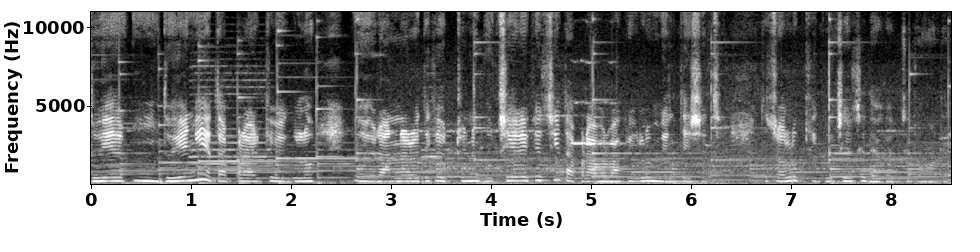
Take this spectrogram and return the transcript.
ধুয়ে ধুয়ে নিয়ে তারপরে আর কি ওইগুলো রান্নার ওইদিকে একটুখানি গুছিয়ে রেখেছি। তারপরে আবার বাকিগুলো মেলতে এসেছি। তো চলো কী গুছিয়েছি দেখাচ্ছি তোমাদের।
